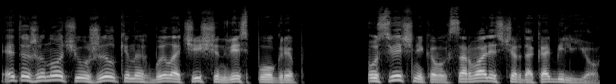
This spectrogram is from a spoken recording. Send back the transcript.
Этой же ночью у Жилкиных был очищен весь погреб. У Свечниковых сорвали с чердака белье.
